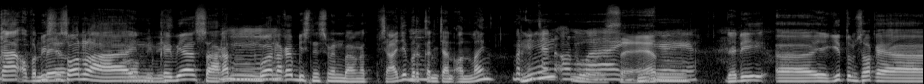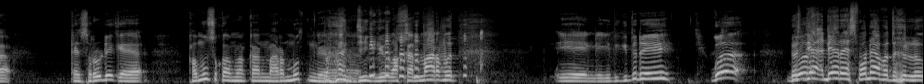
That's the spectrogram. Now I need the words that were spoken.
kak open bisnis BO? online Oh, bisnis. kayak biasa kan gue anaknya bisnismen banget. Bisa aja berkencan online. Berkencan online. buset. Iya, iya. Jadi eh, ya gitu misalnya kayak kayak seru deh kayak kamu suka makan marmut nggak? Anjing makan marmut. Iya yang kayak gitu-gitu deh. Gua Terus gua dia dia responnya apa tuh lu?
